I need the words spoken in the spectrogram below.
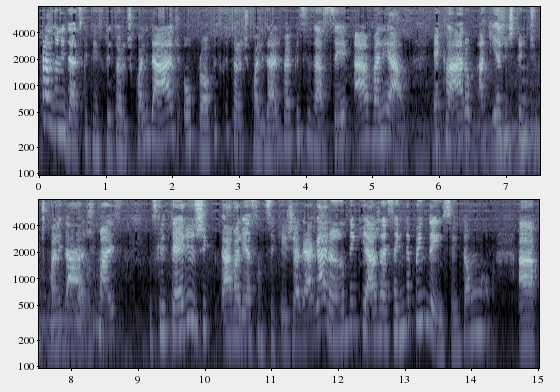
Para as unidades que têm escritório de qualidade, ou próprio escritório de qualidade vai precisar ser avaliado. É claro, aqui a gente tem um time de qualidade, mas os critérios de avaliação do CQGH garantem que haja essa independência. Então, a,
